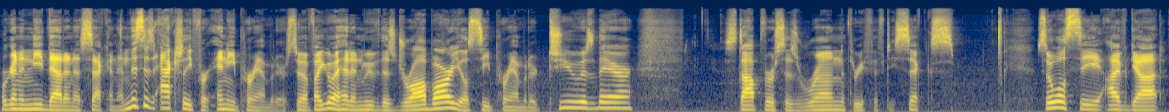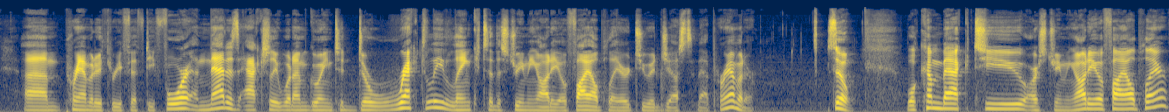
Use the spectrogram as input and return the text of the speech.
We're going to need that in a second. And this is actually for any parameter. So if I go ahead and move this drawbar, you'll see parameter 2 is there. Stop versus run, 356. So we'll see I've got um, parameter 354, and that is actually what I'm going to directly link to the streaming audio file player to adjust that parameter. So we'll come back to our streaming audio file player.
